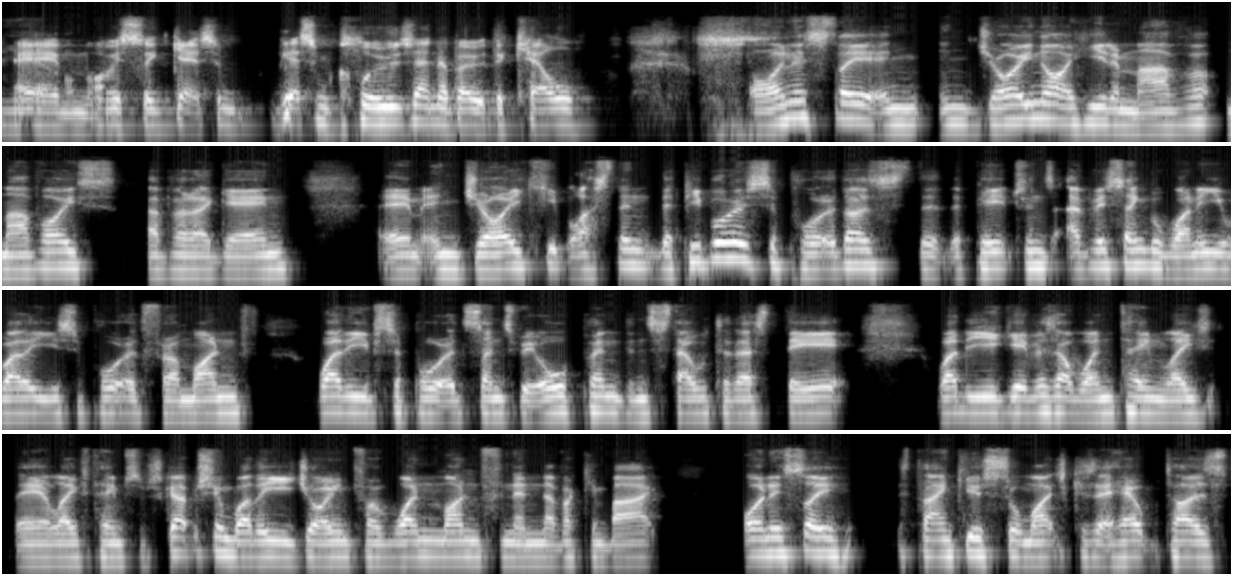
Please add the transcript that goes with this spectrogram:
Yeah. um, obviously, get some get some clues in about the kill. honestly, en- enjoy not hearing my vo- my voice ever again. Um, enjoy, keep listening. The people who supported us, the, the patrons, every single one of you, whether you supported for a month, whether you've supported since we opened and still to this date, whether you gave us a one time life, uh, lifetime subscription, whether you joined for one month and then never came back. Honestly, thank you so much because it helped us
